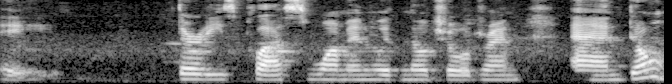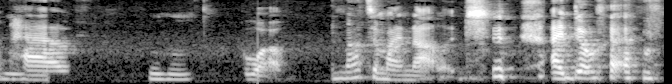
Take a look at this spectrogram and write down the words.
a 30s plus woman with no children and don't mm-hmm. have mm-hmm well, not to my knowledge. I don't have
